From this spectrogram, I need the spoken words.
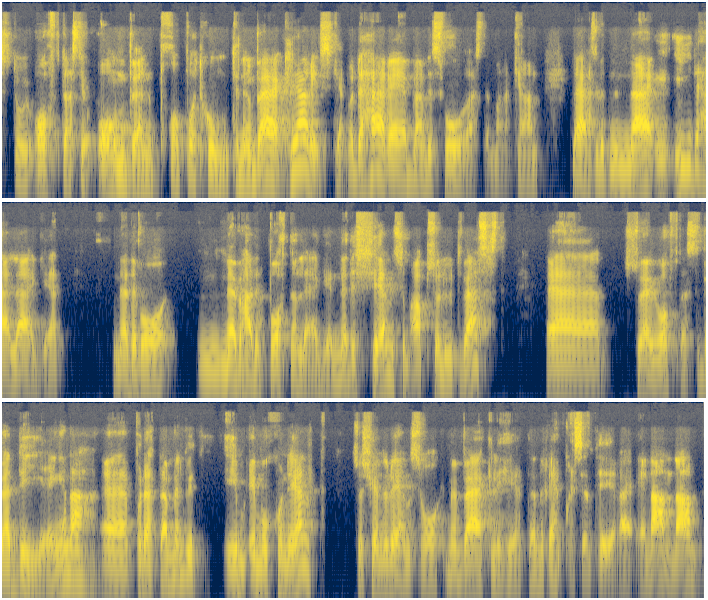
står oftast i omvänd proportion till den verkliga risken. Och det här är bland det svåraste man kan lära sig. När, I det här läget, när, det var, när vi hade ett bottenläge, när det känns som absolut värst, eh, så är ju oftast värderingarna eh, på detta. Men vet, emotionellt så känner du en sak, men verkligheten representerar en annan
